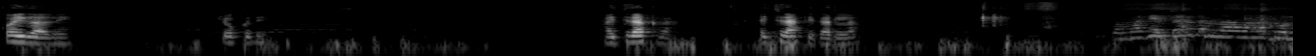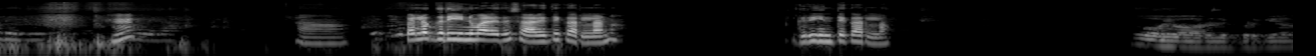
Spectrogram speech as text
ਕੋਈ ਗੱਲ ਨਹੀਂ ਚੁੱਕ ਦੇ ਇੱਥੇ ਰੱਖ ਲੈ ਇੱਥੇ ਰੱਖ ਕੇ ਕਰ ਲਾ ਮੰਮਾ ਜੀ ਇੱਧਰ ਕਰਨਾ ਵਾ ਡੋਲੇ ਦੇ। ਹੂੰ? ਹਾਂ। ਪਹਿਲਾਂ ਗ੍ਰੀਨ ਵਾਲੇ ਤੇ ਸਾਰੇ ਤੇ ਕਰ ਲਾ ਨਾ। ਗ੍ਰੀਨ ਤੇ ਕਰ ਲਾ। ਉਹ ਯਾਰ ਲਿਪੜ ਗਿਆ।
